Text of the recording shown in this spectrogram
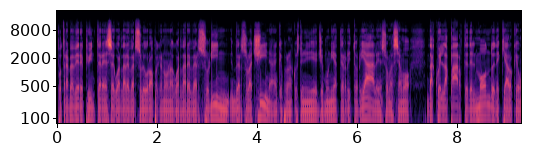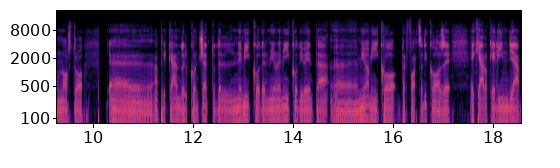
potrebbe avere più interesse a guardare verso l'Europa che non a guardare verso, verso, la Cina, anche per una questione di egemonia territoriale, insomma siamo da quella parte del mondo ed è chiaro che un nostro, eh, applicando il concetto del nemico del mio nemico diventa eh, mio amico per forza di cose, è chiaro che l'India...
